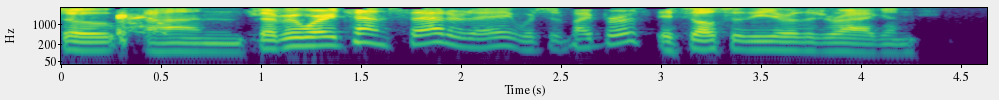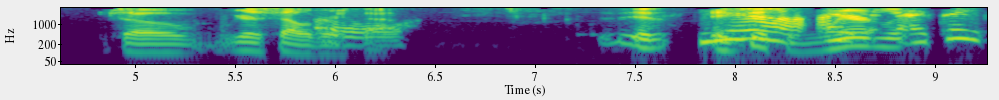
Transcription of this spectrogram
So on February 10th, Saturday, which is my birth, it's also the year of the dragon. So we're gonna celebrate that. Oh. It, it's yeah, just weirdly. I, I think.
